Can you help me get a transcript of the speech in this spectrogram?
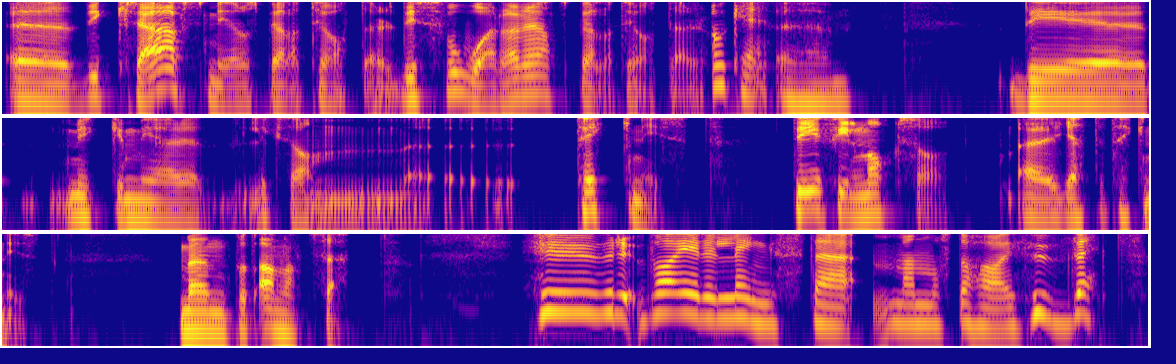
Eh, det krävs mer att spela teater. Det är svårare att spela teater. Okej. Eh, det är mycket mer liksom eh, tekniskt. Det är film också, jättetekniskt. Men på ett annat sätt. Hur, vad är det längsta man måste ha i huvudet?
